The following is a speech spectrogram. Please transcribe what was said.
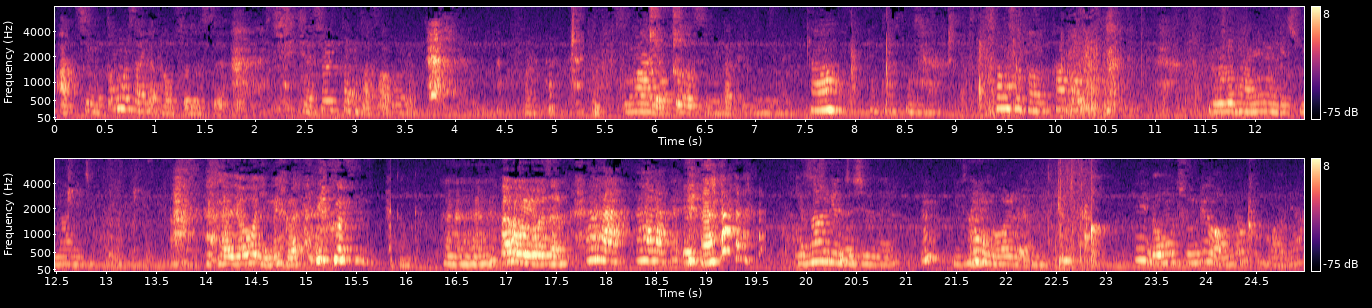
아침에 똥물 사이가 다 없어졌어요. 그냥 술통 다 써버려. 주말이 없어졌습니다, 피디님. 아 괜찮습니다 성수동 파고 놀러 다니는 게 주말이죠 아, 영원 있는 거야? 아, 맞아. 유산균 드실래요? 응? 응, 유산균 원래. 피디 너무 준비가 완벽한 거 아니야?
